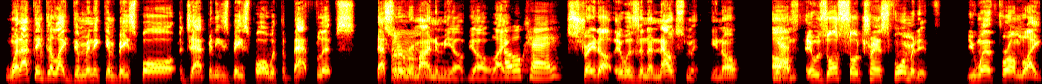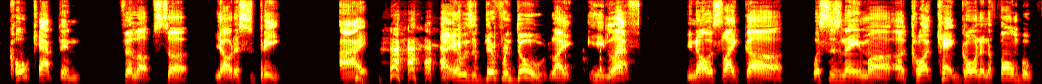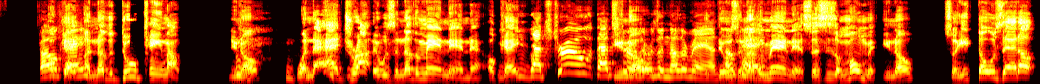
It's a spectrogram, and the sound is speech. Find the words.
when I think of like Dominican baseball, Japanese baseball with the bat flips, that's what Mm. it reminded me of, yo. Like okay straight up. It was an announcement, you know? Um Yes. it was also transformative. You went from like co-captain Phillips to yo, this is Pete. I, Like, it was a different dude. Like he left. You know, it's like uh what's his name? Uh, uh Clark Kent going in the phone booth. okay, Another dude came out. You know, when the hat dropped, it was another man there now. Okay. That's true. That's You true. know, there was another man. There was okay. another man there. So this is a moment, you know? So he throws that up.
